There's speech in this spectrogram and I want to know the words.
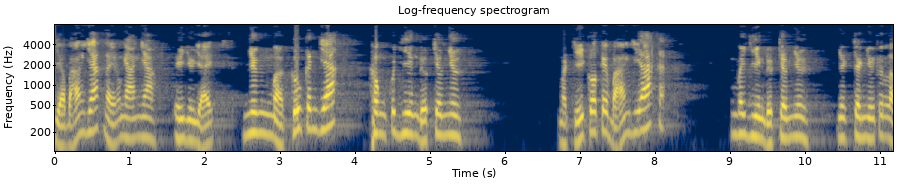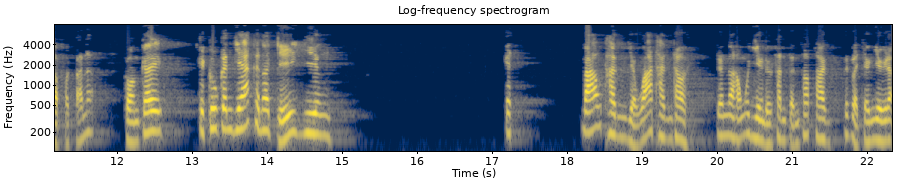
và bản giác này nó ngang nhau y như vậy. Nhưng mà cứu cánh giác không có duyên được chân như. Mà chỉ có cái bản giác á, mới duyên được chân như. Như chân như tức là phật tánh á. Còn cái cái cứu cánh giác nó chỉ duyên cái báo thân và quá thân thôi. Cho nên nó không có duyên được thanh tịnh pháp thân tức là chân như đó.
